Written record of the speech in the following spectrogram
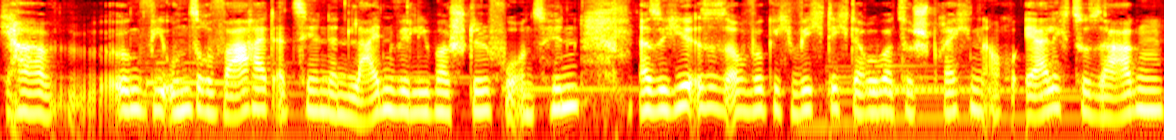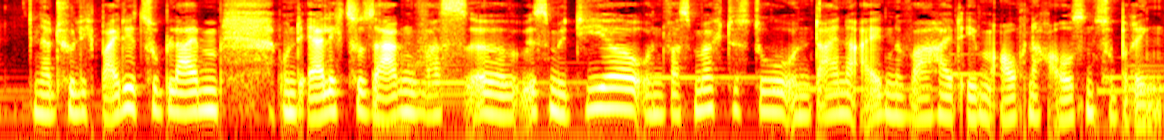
ja, irgendwie unsere Wahrheit erzählen, denn leiden wir lieber still vor uns hin. Also hier ist es auch wirklich wichtig, darüber zu sprechen, auch ehrlich zu sagen, natürlich bei dir zu bleiben und ehrlich zu sagen, was äh, ist mit dir und was möchtest du und deine eigene Wahrheit eben auch nach außen zu bringen.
